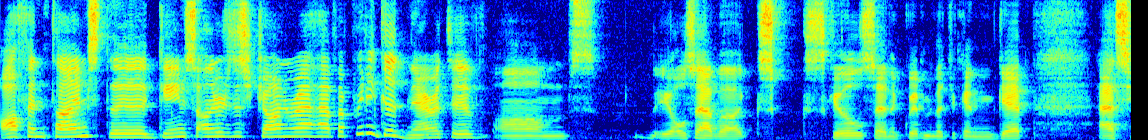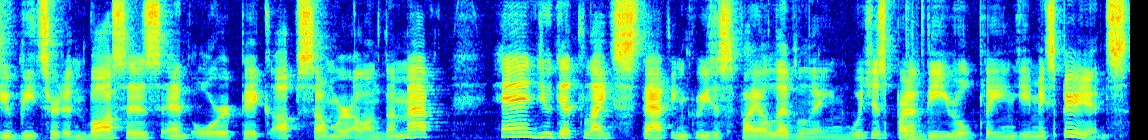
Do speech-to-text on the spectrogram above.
Oftentimes, the games under this genre have a pretty good narrative. Um, they also have uh, skills and equipment that you can get as you beat certain bosses and or pick up somewhere along the map and you get like stat increases via leveling which is part of the role-playing game experience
